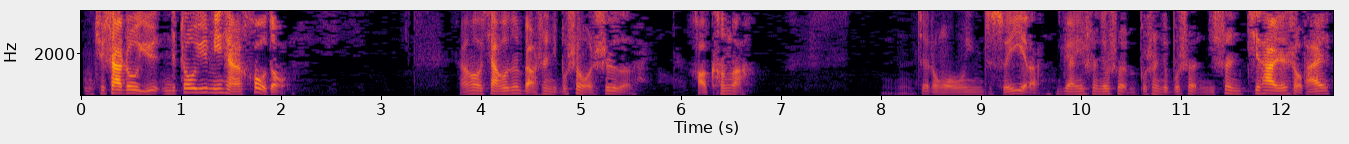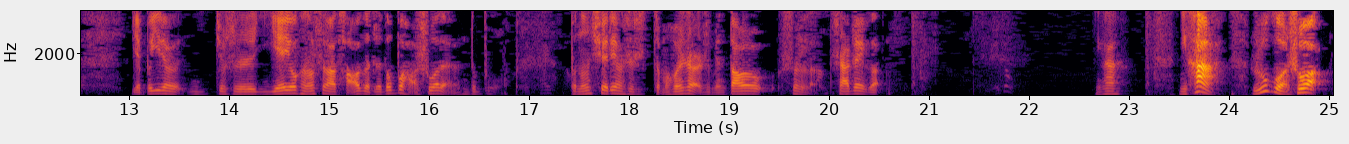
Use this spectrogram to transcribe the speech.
你去杀周瑜，你周瑜明显是后动。然后夏侯惇表示：“你不顺我狮子，好坑啊！嗯，这种我你随意了，愿意顺就顺，不顺就不顺。你顺其他人手牌，也不一定，就是也有可能顺到桃子，这都不好说的，都不不能确定是怎么回事。这边刀顺了，杀这个。你看，你看，如果说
